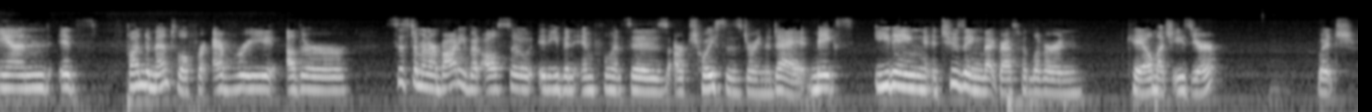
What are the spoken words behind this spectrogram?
and it's fundamental for every other system in our body, but also it even influences our choices during the day. It makes eating and choosing that grass-fed liver and kale much easier, which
